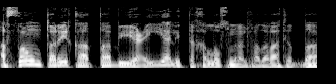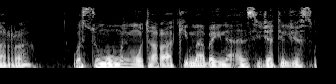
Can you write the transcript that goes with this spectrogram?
الصوم طريقة طبيعية للتخلص من الفضلات الضارة والسموم المتراكمة بين أنسجة الجسم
